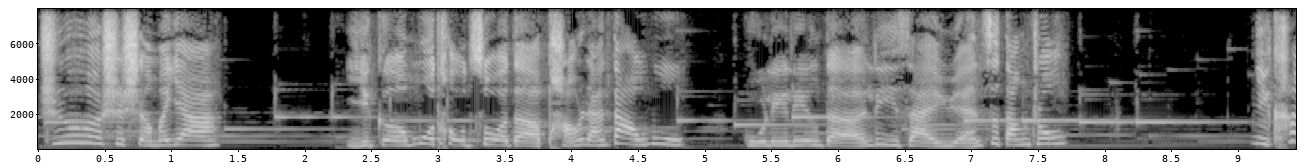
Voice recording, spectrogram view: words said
这是什么呀？一个木头做的庞然大物，孤零零地立在园子当中。你看，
